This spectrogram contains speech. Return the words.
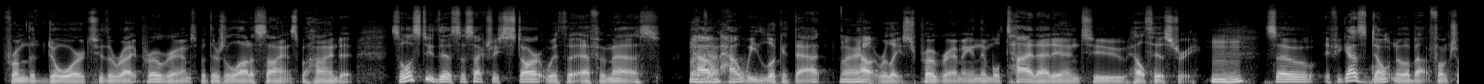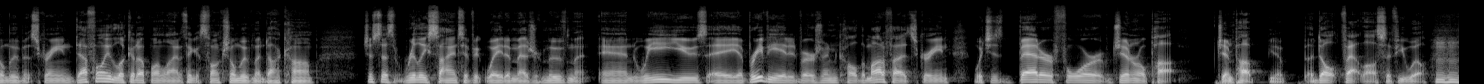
from the door to the right programs, but there's a lot of science behind it. So let's do this. Let's actually start with the FMS, how, Okay. how we look at that, right. how it relates to programming, and then we'll tie that into health history. Mm-hmm. So if you guys don't know about functional movement screen, definitely look it up online. I think it's functionalmovement.com. Just a really scientific way to measure movement. And we use a abbreviated version called the modified screen, which is better for general pop, gen pop, you know, adult fat loss, if you will. Mm-hmm.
